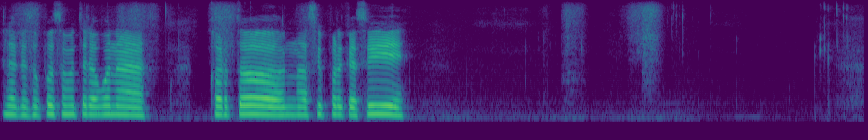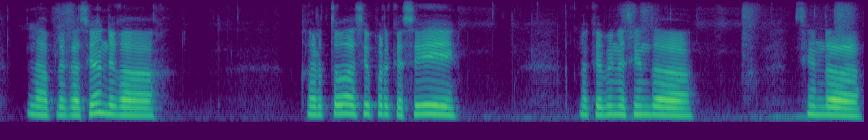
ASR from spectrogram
Y la que supuestamente era buena cortó, no así porque sí. La aplicación, digo, cortó así porque sí. Lo que viene siendo, siendo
